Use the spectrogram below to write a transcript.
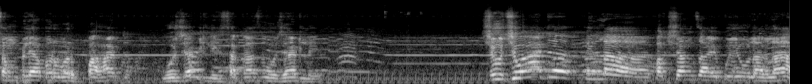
संपल्याबरोबर पहाट उजाडली सकाळचं उजाडले. शिवशिवाट पिल्ला पक्ष्यांचा ऐकू येऊ लागला.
